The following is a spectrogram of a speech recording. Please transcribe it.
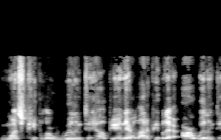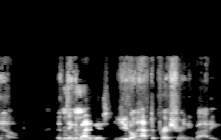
Once people are willing to help you, and there are a lot of people that are willing to help. The thing Mhm. about it is, you don't have to pressure anybody.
